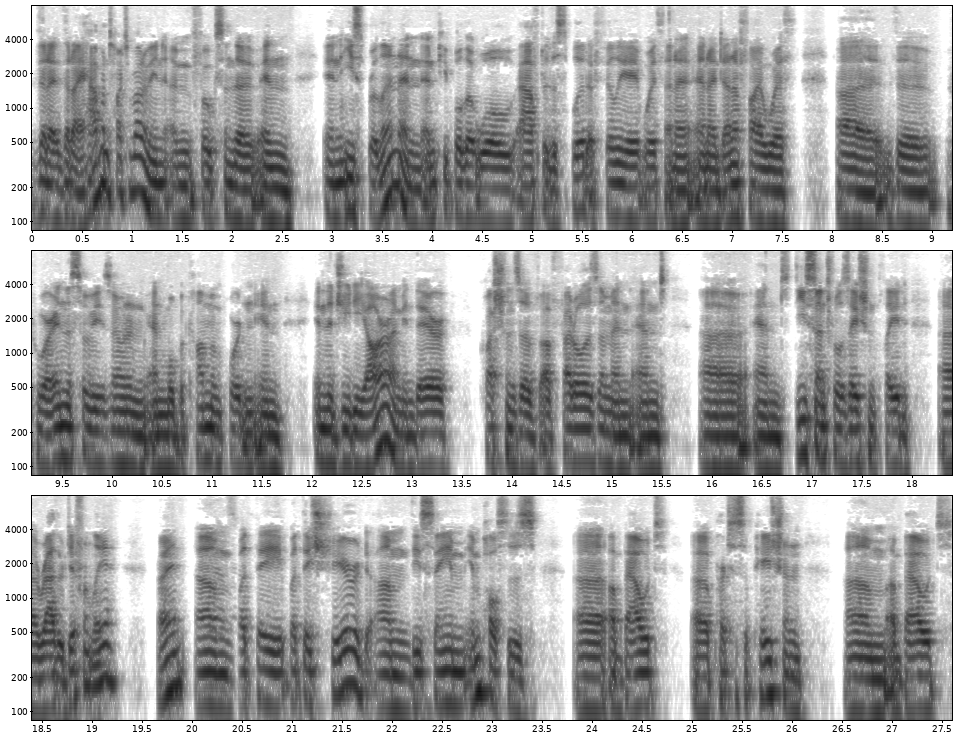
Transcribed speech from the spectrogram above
that I that I haven't talked about. I mean, I'm folks in the in in East Berlin and, and people that will after the split affiliate with and, and identify with uh, the who are in the Soviet zone and, and, will become important in in the GDR. I mean, their questions of, of federalism and and uh, and decentralization played uh, rather differently right? Um, yes. But they but they shared um, these same impulses uh, about uh, participation, um, about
